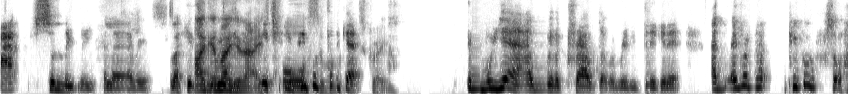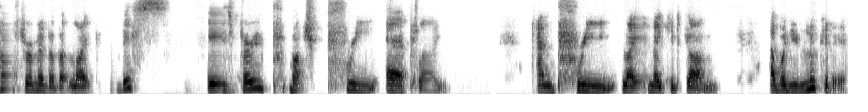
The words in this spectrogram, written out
absolutely hilarious. Like, it's I can imagine that. It's, awesome on big screen. Well, yeah, and with a crowd that were really digging it, and everyone, people sort of have to remember that like this is very much pre-airplane and pre like Naked Gun, and when you look at it,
